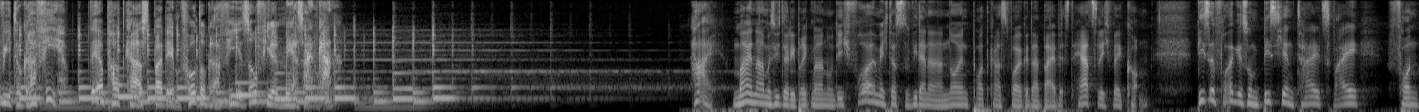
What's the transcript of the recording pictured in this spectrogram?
Vitografie, der Podcast, bei dem Fotografie so viel mehr sein kann. Hi, mein Name ist Vitali Brickmann und ich freue mich, dass du wieder in einer neuen Podcast-Folge dabei bist. Herzlich willkommen. Diese Folge ist so ein bisschen Teil 2 von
